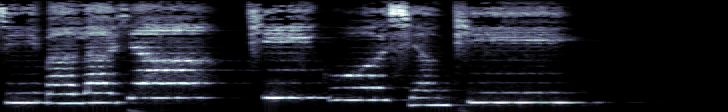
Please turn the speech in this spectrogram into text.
喜马拉雅，听我想听。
